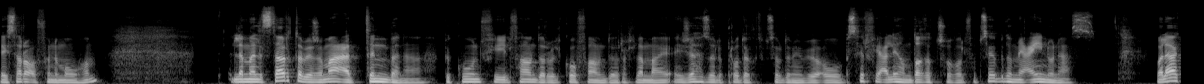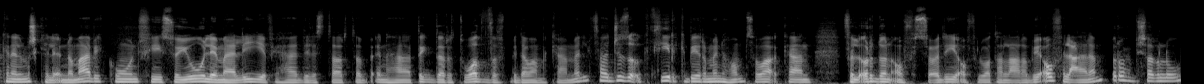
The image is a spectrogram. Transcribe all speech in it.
ليسرعوا في نموهم. لما ال startup يا جماعة تنبنى بيكون في ال founder وال co-founder لما يجهزوا ال product بصير بدهم يبيعوه بصير في عليهم ضغط شغل فبصير بدهم يعينوا ناس. ولكن المشكلة إنه ما بيكون في سيولة مالية في هذه ال startup إنها تقدر توظف بدوام كامل فجزء كثير كبير منهم سواء كان في الأردن أو في السعودية أو في الوطن العربي أو في العالم بروح بيشغلوا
